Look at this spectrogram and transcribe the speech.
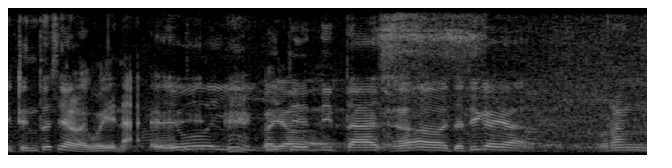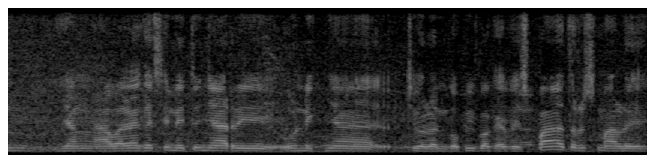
identitasnya lah enak Yoi, identitas. Heeh, jadi kayak orang yang awalnya ke sini tuh nyari uniknya jualan kopi pakai Vespa terus malah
